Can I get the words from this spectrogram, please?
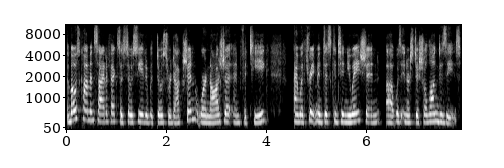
The most common side effects associated with dose reduction were nausea and fatigue, and with treatment discontinuation uh, was interstitial lung disease.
